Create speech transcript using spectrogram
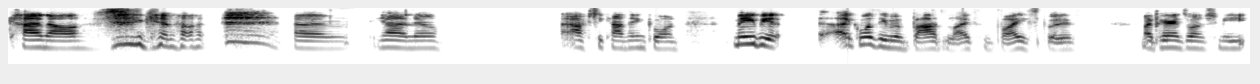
Cannot, cannot. Um, yeah, no, I actually can't think of one. Maybe it, like, wasn't even bad life advice, but if my parents wanted me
